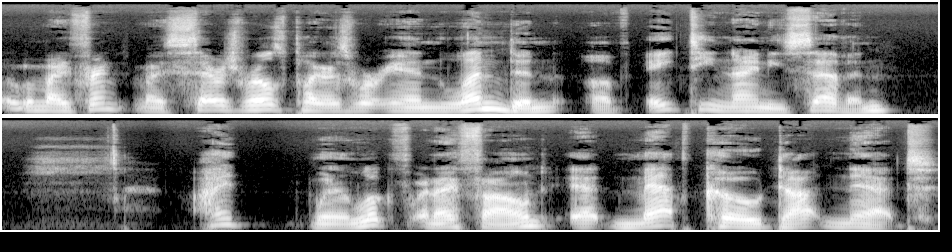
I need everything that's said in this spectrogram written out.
When my friend, my Savage Worlds players were in London of 1897, I went and looked for, and I found at mapco.net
